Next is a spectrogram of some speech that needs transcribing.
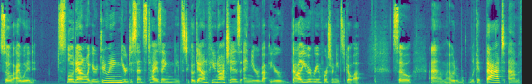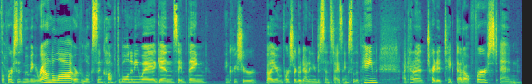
So i would slow down what you're doing. Your desensitizing needs to go down a few notches and your your value of reinforcer needs to go up. So um, i would look at that. Um, if the horse is moving around a lot or looks uncomfortable in any way again same thing. Increase your value of reinforcer go down in your desensitizing. So the pain i kind of try to take that out first and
